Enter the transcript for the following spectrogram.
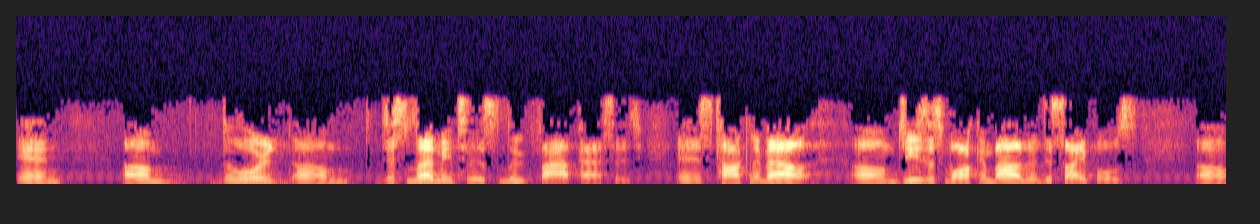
And um, the Lord um, just led me to this Luke five passage, and it's talking about um, Jesus walking by the disciples uh,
